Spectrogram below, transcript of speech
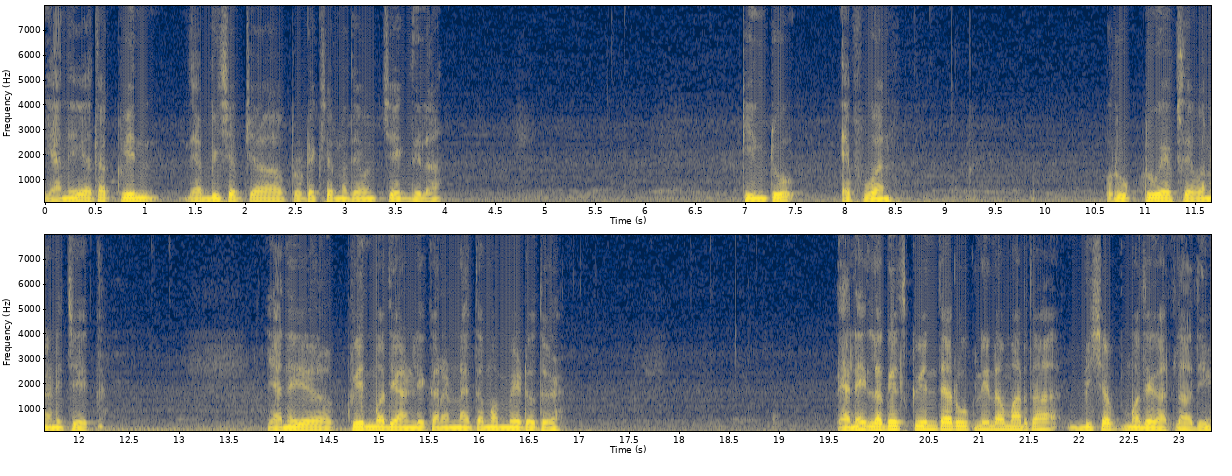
याने आता क्वीन या बिशपच्या प्रोटेक्शनमध्ये येऊन चेक दिला. King to F one rook to F seven and check याने क्वीनमध्ये आणली कारण नाही तर मग मेट होतं याने लगेच क्वीन त्या रुकनी न मारता बिशपमध्ये घातला आधी.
